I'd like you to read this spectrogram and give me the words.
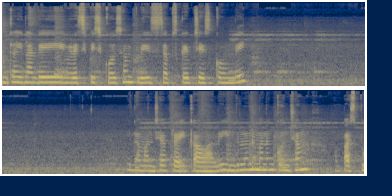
ఇంకా ఇలాంటి రెసిపీస్ కోసం ప్లీజ్ సబ్స్క్రైబ్ చేసుకోండి. ఇలా మంచిగా ఫ్రై కావాలి. ఇందులోనే మనం కొంచెం పసుపు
